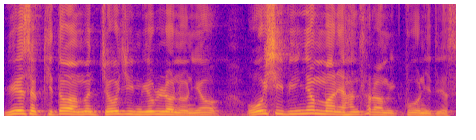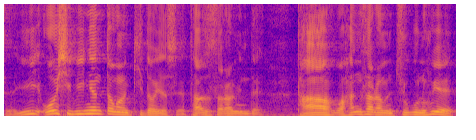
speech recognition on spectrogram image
위해서 기도하면 조지 뮬러는요 52년 만에 한 사람이 구원이 되었어요. 이 52년 동안 기도했어요. 다섯 사람인데 다 하고 한 사람은 죽은 후에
